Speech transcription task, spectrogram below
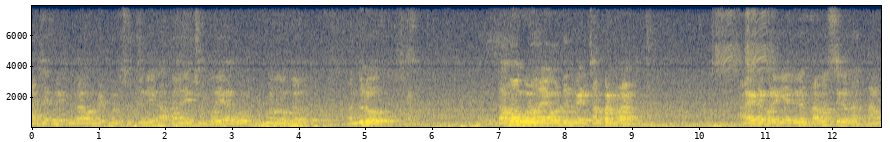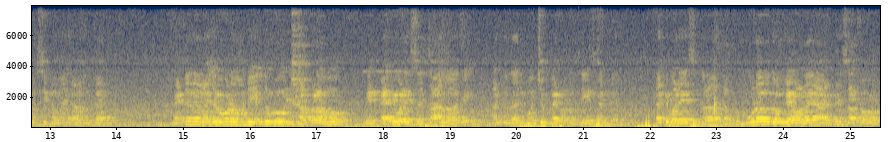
ఆధ్యాత్మికంగా ఉన్నటువంటి సొత్తుని అపహరించుకుపోయారు ముగ్గురు దొంగలు. అందులో తమో గుణం ఏముంటుంది మీరు చంపడరా రా ఎందుకంటే తమస్సు కదా తామసికమైన అహంకారం. వెంటనే రజోగుణం ఉండి ఎందుకు వీడిని చంపడము? నేను కట్టి పడేస్తే చాలు అని అంటుంది. అది కొంచెం బెటర్ దీనికంటే. కట్టి పడేసిన తర్వాత మూడవ దొంగ ఎవడయా అంటే సత్వగుణం.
